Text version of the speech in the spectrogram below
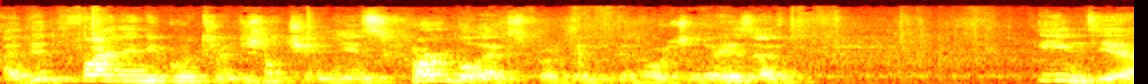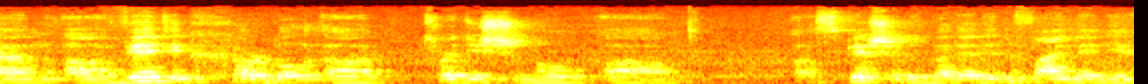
I didn't find any good traditional Chinese herbal expert in, in Rochester. There is an Indian uh, Vedic herbal uh, traditional uh, specialist, but I didn't find any.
